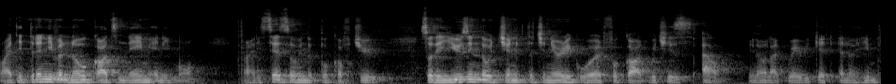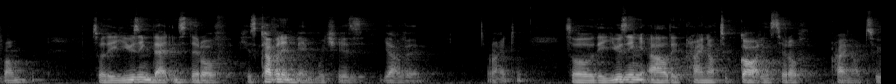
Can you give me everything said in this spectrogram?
right? They didn't even know God's name anymore, right? It says so in the book of Jude. So they're using the, gen- the generic word for God, which is El, you know, like where we get Elohim from. So they're using that instead of his covenant name, which is Yahweh, right? So they're using El, they're crying out to God instead of crying out to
